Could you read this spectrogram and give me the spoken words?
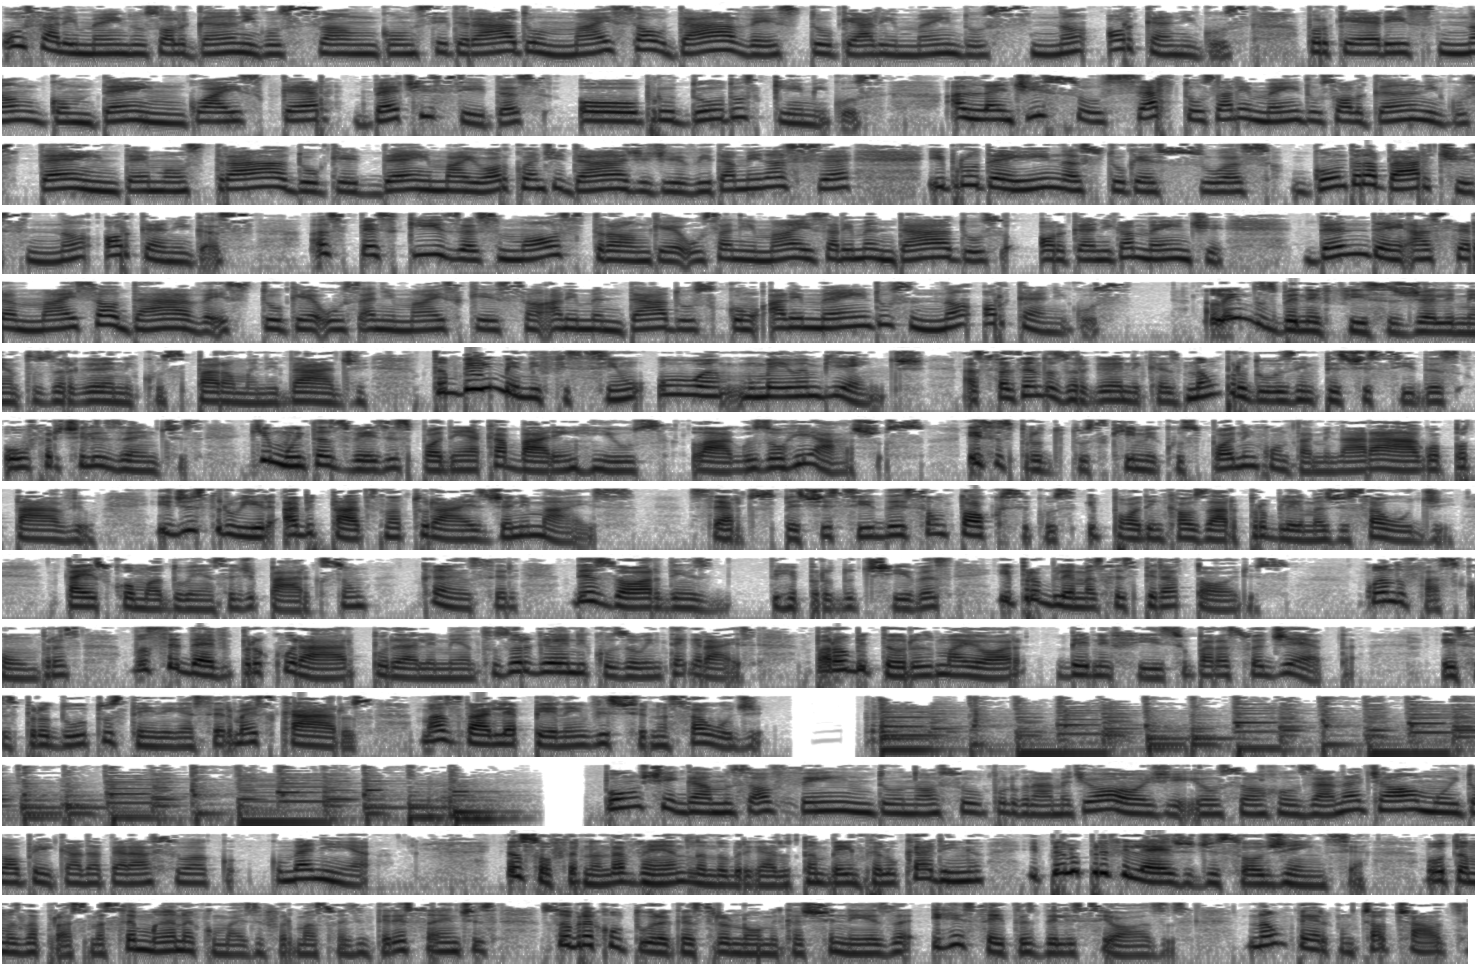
Os alimentos orgânicos são considerados mais saudáveis do que alimentos não orgânicos, porque eles não contêm quaisquer pesticidas ou produtos químicos. Além disso, certos alimentos orgânicos têm demonstrado que têm maior quantidade de vitamina C e proteínas do que suas contrapartes não orgânicas. As pesquisas mostram que os animais alimentados organicamente tendem a ser mais saudáveis do que os animais que são alimentados com alimentos não orgânicos. Além dos benefícios de alimentos orgânicos para a humanidade, também beneficiam o, o, meio ambiente. As fazendas orgânicas não produzem pesticidas ou fertilizantes, que muitas vezes podem acabar em rios, lagos ou riachos. Esses produtos químicos podem contaminar a água potável e destruir habitats naturais de animais. Certos pesticidas são tóxicos e podem causar problemas de saúde, tais como a doença de Parkinson, câncer, desordens reprodutivas e problemas respiratórios. Quando faz compras, você deve procurar por alimentos orgânicos ou integrais para obter o maior benefício para a sua dieta. Esses produtos tendem a ser mais caros, mas vale a pena investir na saúde. Bom, chegamos ao fim do nosso programa de hoje. Eu sou Rosana Tchau, muito obrigada pela sua companhia. Eu sou Fernanda Wendland, obrigado também pelo carinho e pelo privilégio de sua audiência. Voltamos na próxima semana com mais informações interessantes sobre a cultura gastronômica chinesa e receitas deliciosas. Não percam, tchau, tchau, de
